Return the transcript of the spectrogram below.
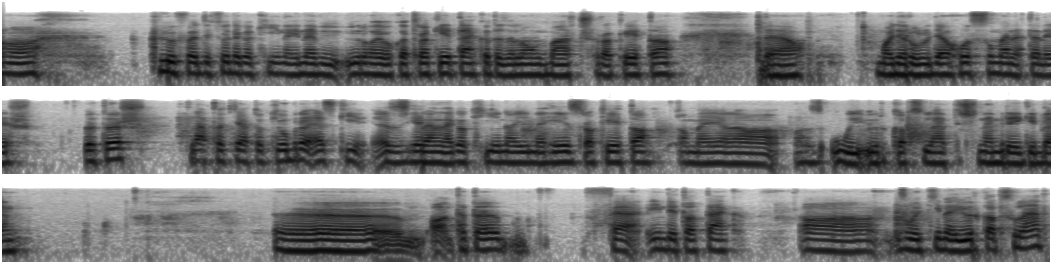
a külföldi, főleg a kínai nevű űrhajókat, rakétákat, ez a Long March rakéta, de a, magyarul ugye a hosszú menetelés ötös. Láthatjátok jobbra, ez, ki, ez jelenleg a kínai nehéz rakéta, amelyen a, az új űrkapszulát is nemrégiben ö, a, tehát felindították az új kínai űrkapszulát.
